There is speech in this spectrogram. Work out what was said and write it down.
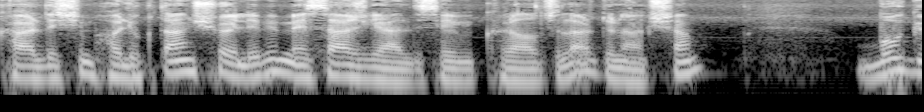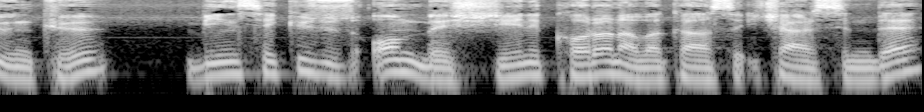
Kardeşim Haluk'tan şöyle bir mesaj geldi sevgili kralcılar dün akşam. Bugünkü 1815 yeni korona vakası içerisinde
